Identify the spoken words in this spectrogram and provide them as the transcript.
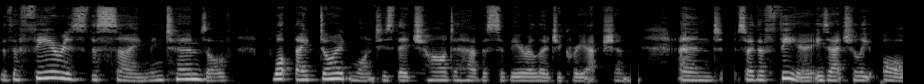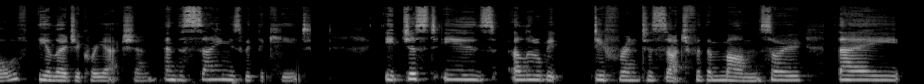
the fear is the same in terms of what they don't want is their child to have a severe allergic reaction. And so the fear is actually of the allergic reaction. And the same is with the kid. It just is a little bit different as such for the mum. So they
